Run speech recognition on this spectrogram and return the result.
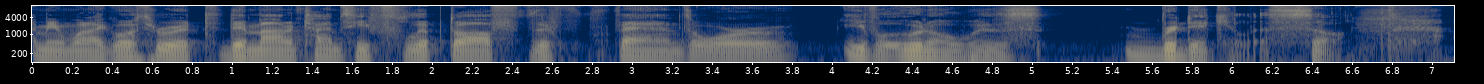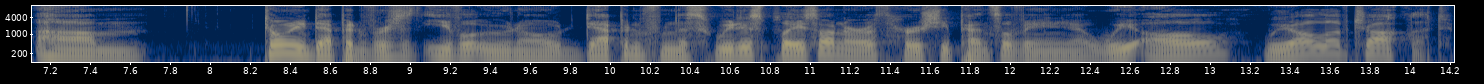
I mean, when I go through it, the amount of times he flipped off the fans or Evil Uno was ridiculous. So, um, Tony Deppen versus Evil Uno. Deppen from the sweetest place on earth, Hershey, Pennsylvania. We all we all love chocolate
